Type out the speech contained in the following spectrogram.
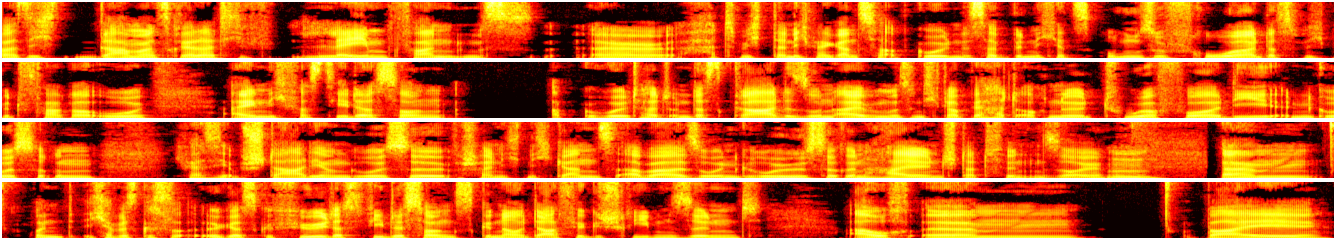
was ich damals relativ lame fand und es äh, hat mich da nicht mehr ganz so abgeholt. Und deshalb bin ich jetzt umso froher, dass mich mit Pharao eigentlich fast jeder Song abgeholt hat und das gerade so ein Album ist und ich glaube, er hat auch eine Tour vor, die in größeren, ich weiß nicht, ob Stadiongröße, wahrscheinlich nicht ganz, aber so in größeren Hallen stattfinden soll. Mhm. Ähm, und ich habe das, das, Gefühl, dass viele Songs genau dafür geschrieben sind. Auch ähm, bei,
